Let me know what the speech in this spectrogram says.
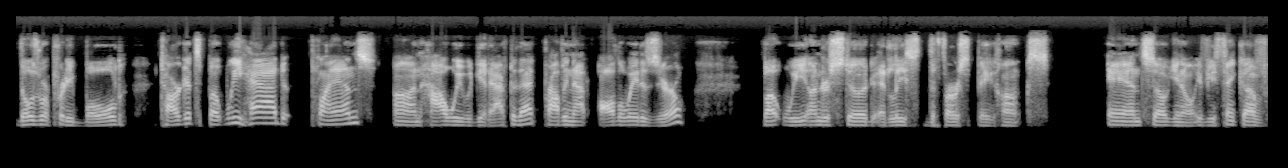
those were pretty bold targets, but we had plans on how we would get after that. Probably not all the way to zero, but we understood at least the first big hunks. And so, you know, if you think of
